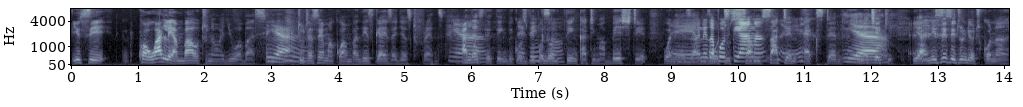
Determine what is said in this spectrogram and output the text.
you see kwa wale ambao tunawajua basi Yeah. tutasema kwamba these guys are just friends Yeah. and that's the thing because I think people so. don't think ati mabeshte wanaweza wanaweza go to postiana. some certain yeah. extent Yeah. unacheki yeah ni sisi tu ndio tuko na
